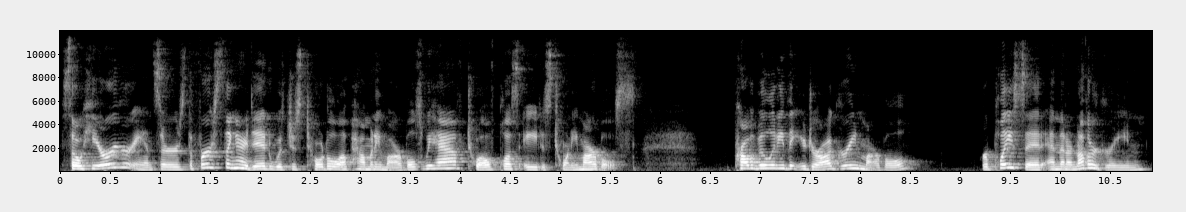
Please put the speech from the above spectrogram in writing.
So here are your answers. The first thing I did was just total up how many marbles we have. 12 plus 8 is 20 marbles. Probability that you draw a green marble replace it, and then another green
